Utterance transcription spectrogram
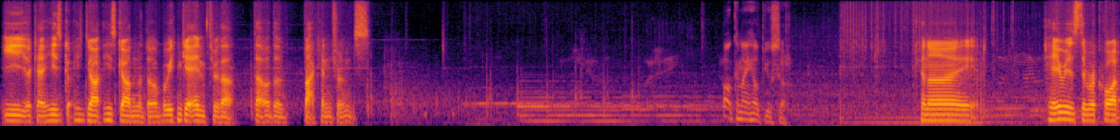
He, okay, he's got he's got he's guarding the door, but we can get in through that that other back entrance. How can I help you, sir? Can I? Here is the required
